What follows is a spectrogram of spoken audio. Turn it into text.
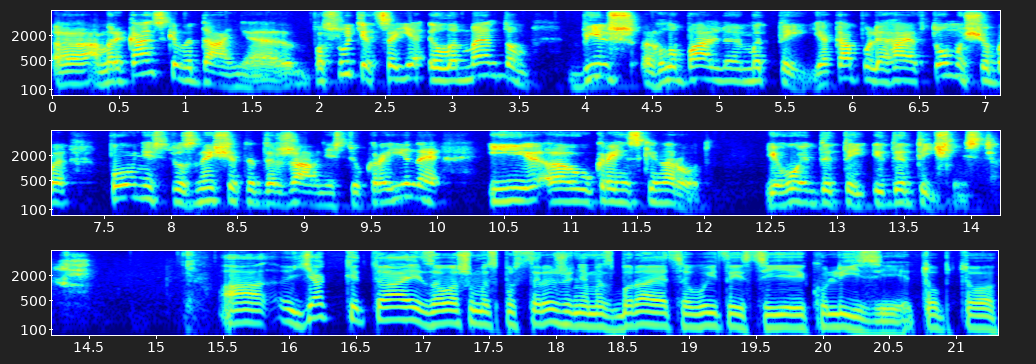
американське видання, по суті, це є елементом більш глобальної мети, яка полягає в тому, щоб повністю знищити державність України і е, український народ, його ідентичність. А як Китай, за вашими спостереженнями, збирається вийти з цієї колізії? Тобто,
